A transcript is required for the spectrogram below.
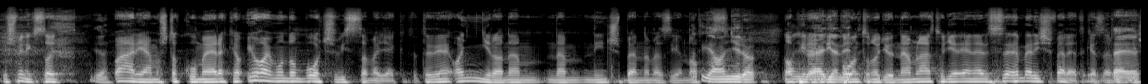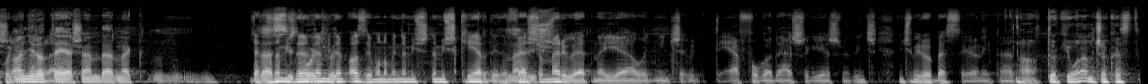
és mindig szól, hogy várjál most akkor merre kell. Jaj, mondom, bocs, visszamegyek. Tehát én annyira nem, nem nincs bennem ez ilyen napi, hát igen, annyira, napi annyira egyenét... ponton, hogy ő nem lát, hogy én el is feledkezem. Teljes, mindig, annyira teljes embernek de ez nem is, hogy, nem, nem, azért mondom, hogy nem is, nem is kérdés, nem fel sem merülhetne ilyen, hogy nincs hogy elfogadás, vagy ilyesmi, nincs, nincs miről beszélni. Tehát... Ha, tök jó, nem csak ezt...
